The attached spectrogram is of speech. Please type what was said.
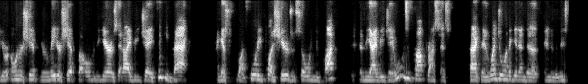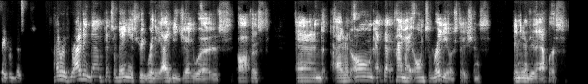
your ownership, your leadership over the years at IBJ. Thinking back, I guess, what, 40 plus years or so when you bought the IBJ. What was the thought process back then? Why did you want to get into, into the newspaper business? I was driving down Pennsylvania Street where the IBJ was officed. And I had owned, at that time, I owned some radio stations in Indianapolis.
